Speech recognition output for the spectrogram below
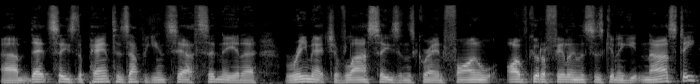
um, that sees the Panthers up against South Sydney in a rematch of last season's grand final. I've got a feeling this is going to get nasty,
